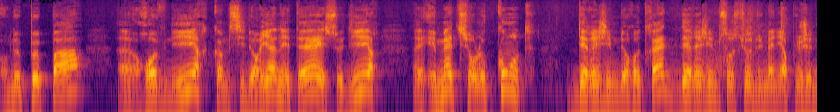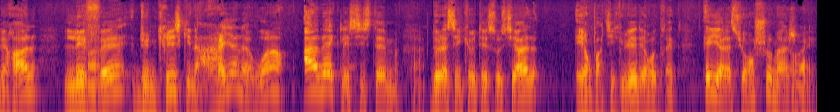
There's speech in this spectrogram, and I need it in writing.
on ne peut pas euh, revenir comme si de rien n'était et se dire et mettre sur le compte des régimes de retraite, des régimes sociaux d'une manière plus générale, l'effet d'une crise qui n'a rien à voir avec les systèmes de la sécurité sociale et en particulier des retraites. Et il y a l'assurance chômage. Ouais.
